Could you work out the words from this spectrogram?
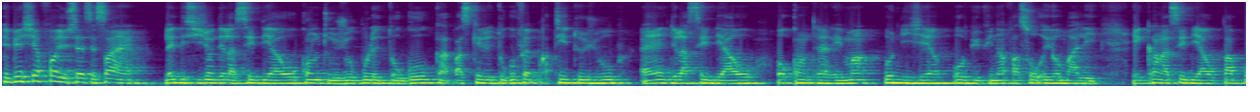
Eh bien, chers frères, je sais, c'est ça. Hein. Les décisions de la CDAO comptent toujours pour le Togo, parce que le Togo fait partie toujours hein, de la CDAO, au contrairement au Niger, au Burkina Faso et au Mali. Et quand la CDAO tape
